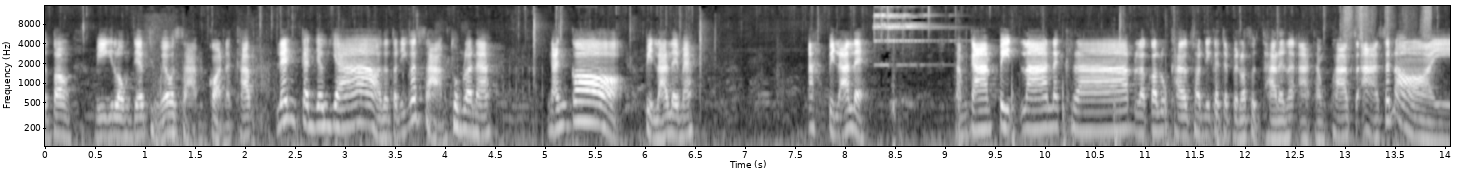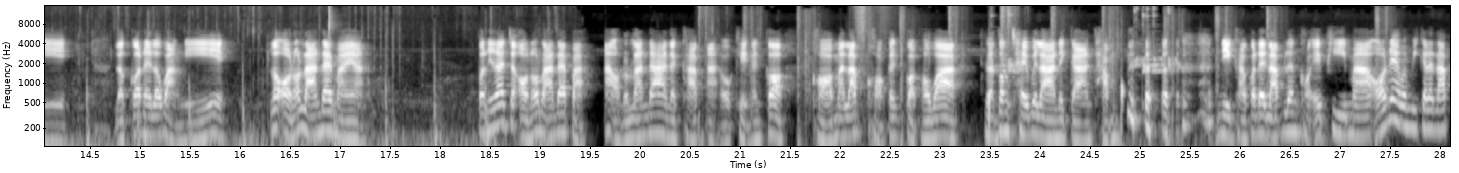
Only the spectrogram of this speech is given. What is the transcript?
ก็ต้องมีลงเตรียมถึงเวลสามก่อนนะครับ เล่นกันยาวๆ แต่ตอนนี้ก็สามทุ่มแล้วนะ งั้นก็ปิดร้านเลยไหมอะ ปิดร้านเลย ทำการปิดร้านนะครับ แล้วก็ลูกค้าตอนนี้ก็จะเป็นรอบสุดท้ายเลยนะอาจทำความสะอาดซะหน่อย แล้วก็ในระหว่างนี้ เราออกนอกร้านได้ไหมอะ ตอนนี้น่าจะออกนอกร้านได้ปะอะออกนอกร้านได้นะครับ อะโอเคงั้นก็ขอมารับของกันก่อนเพราะว่าเราต้องใช้เวลาในการทำนี่ครับก็ได้รับเรื่องของ XP มา อ๋อเนี่ยมันมีการได้รับ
